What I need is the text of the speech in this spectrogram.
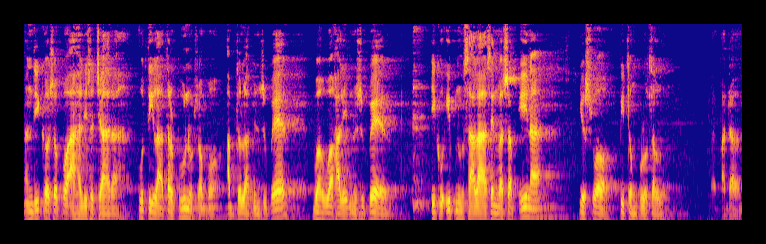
andika sapa ahli sejarah kutila terbunuh sapa Abdullah bin Zubair wa huwa Khalid bin Zubair. Iku ibnu salasin wa sab'ina yuswa pitung puluh telu. Pada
